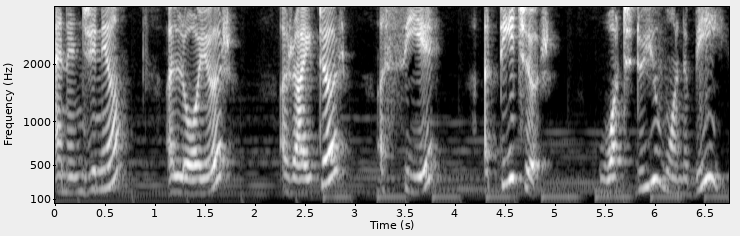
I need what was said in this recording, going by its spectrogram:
An engineer? A lawyer? A writer? A CA? A teacher? What do you want to be?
